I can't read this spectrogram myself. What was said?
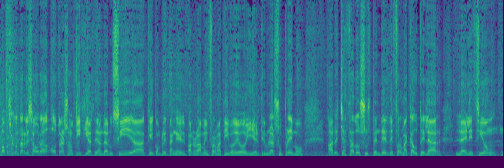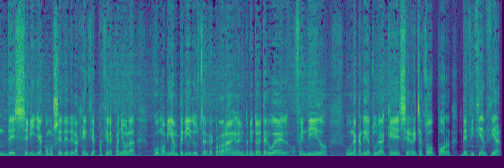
Vamos a contarles ahora otras noticias de Andalucía que completan el panorama informativo de hoy. El Tribunal Supremo ha rechazado suspender de forma cautelar la elección de Sevilla como sede de la Agencia Espacial Española, como habían pedido, ustedes recordarán, el Ayuntamiento de Teruel, ofendido, una candidatura que se rechazó por deficiencia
